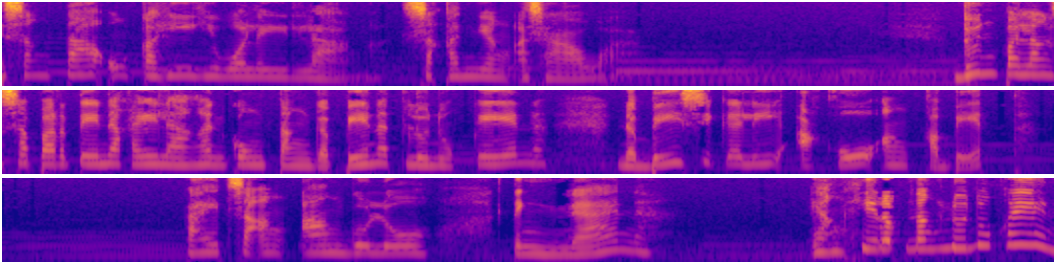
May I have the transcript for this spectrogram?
isang taong kahihiwalay lang sa kanyang asawa. Doon pa lang sa parte na kailangan kong tanggapin at lunukin na basically ako ang kabit. Kahit sa ang anggulo, tingnan, eh ang hirap ng lunukin.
